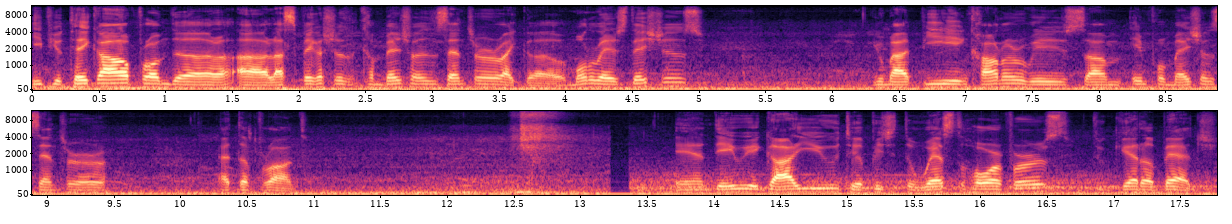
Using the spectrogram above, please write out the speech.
If you take out from the uh, Las Vegas Convention Center, like uh, monorail stations, you might be encountered with some information center at the front. And they will guide you to visit the West Hall first to get a badge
